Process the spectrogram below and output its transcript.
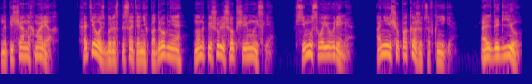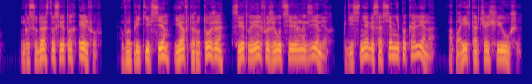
на песчаных морях. Хотелось бы расписать о них подробнее, но напишу лишь общие мысли. Всему свое время. Они еще покажутся в книге. Альдегью. Государство светлых эльфов, Вопреки всем, и автору тоже, светлые эльфы живут в северных землях, где снега совсем не по колено, а по их торчащие уши.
